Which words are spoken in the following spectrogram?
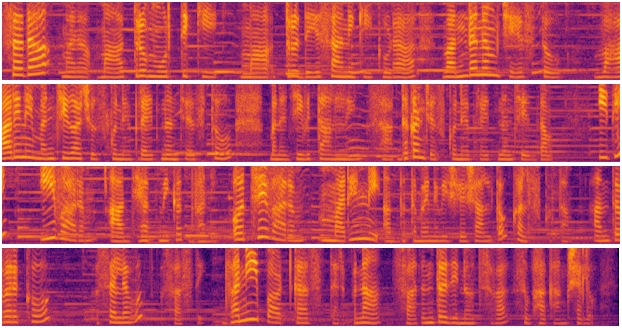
సదా మన మాతృమూర్తికి మాతృదేశానికి కూడా వందనం చేస్తూ వారిని మంచిగా చూసుకునే ప్రయత్నం చేస్తూ మన జీవితాలని సార్థకం చేసుకునే ప్రయత్నం చేద్దాం. ఇది ఈ వారం ఆధ్యాత్మిక ధ్వని. వచ్చే వారం మరిన్ని అద్భుతమైన విశేషాలతో కలుసుకుందాం. అంతవరకు సెలవు స్వస్తి. ధ్వని పాడ్కాస్ట్ తరపున స్వాతంత్ర దినోత్సవ శుభాకాంక్షలు.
